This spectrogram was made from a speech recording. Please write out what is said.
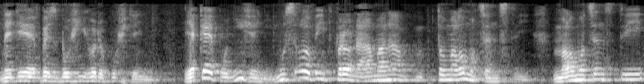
neděje bez božího dopuštění. Jaké ponížení muselo být pro Námana to malomocenství? Malomocenství,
